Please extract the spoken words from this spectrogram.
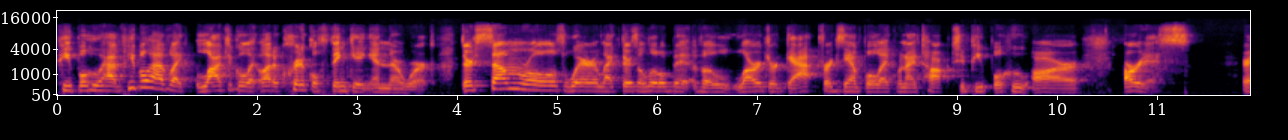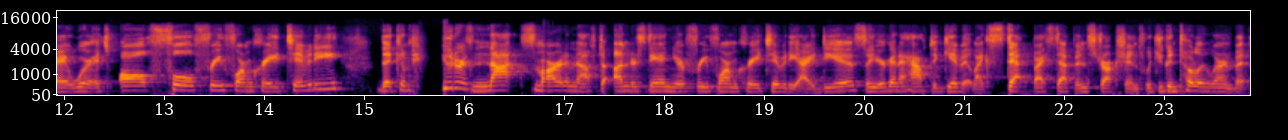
people who have people have like logical like a lot of critical thinking in their work. There's some roles where like there's a little bit of a larger gap. For example like when i talk to people who are artists right where it's all full free form creativity the computer is not smart enough to understand your free form creativity ideas so you're going to have to give it like step by step instructions which you can totally learn but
